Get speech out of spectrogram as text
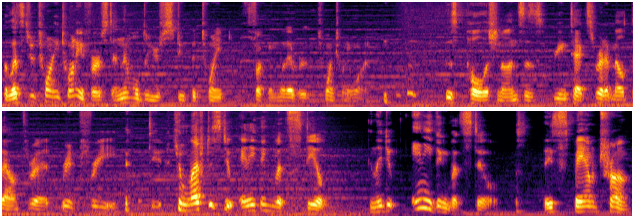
But let's do 2020 first, and then we'll do your stupid 20 fucking whatever 2021. This Polish nonsense green text Reddit meltdown thread rent free. Dude, can leftists do anything but steal? Can they do anything but steal? They spam Trump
